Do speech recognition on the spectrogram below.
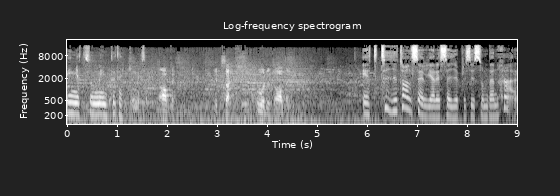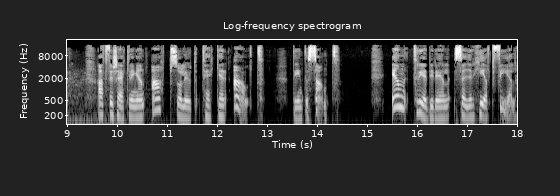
Inget som inte täcker liksom? Allting. Exakt ordet allting. Ett tiotal säljare säger precis som den här att försäkringen absolut täcker allt. Det är inte sant. En tredjedel säger helt fel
